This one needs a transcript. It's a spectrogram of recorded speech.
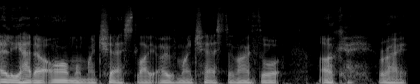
Ellie had her arm on my chest, like over my chest, and I thought, okay, right.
